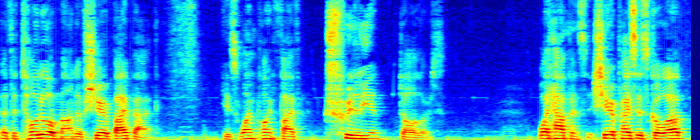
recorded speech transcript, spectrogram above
that the total amount of share buyback is 1.5 trillion dollars. What happens? Share prices go up,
